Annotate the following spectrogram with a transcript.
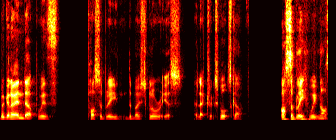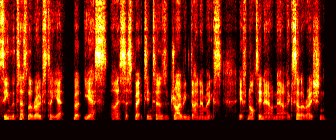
we're going to end up with possibly the most glorious electric sports car. Possibly. We've not seen the Tesla Roadster yet, but yes, I suspect in terms of driving dynamics, if not in out and out acceleration,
